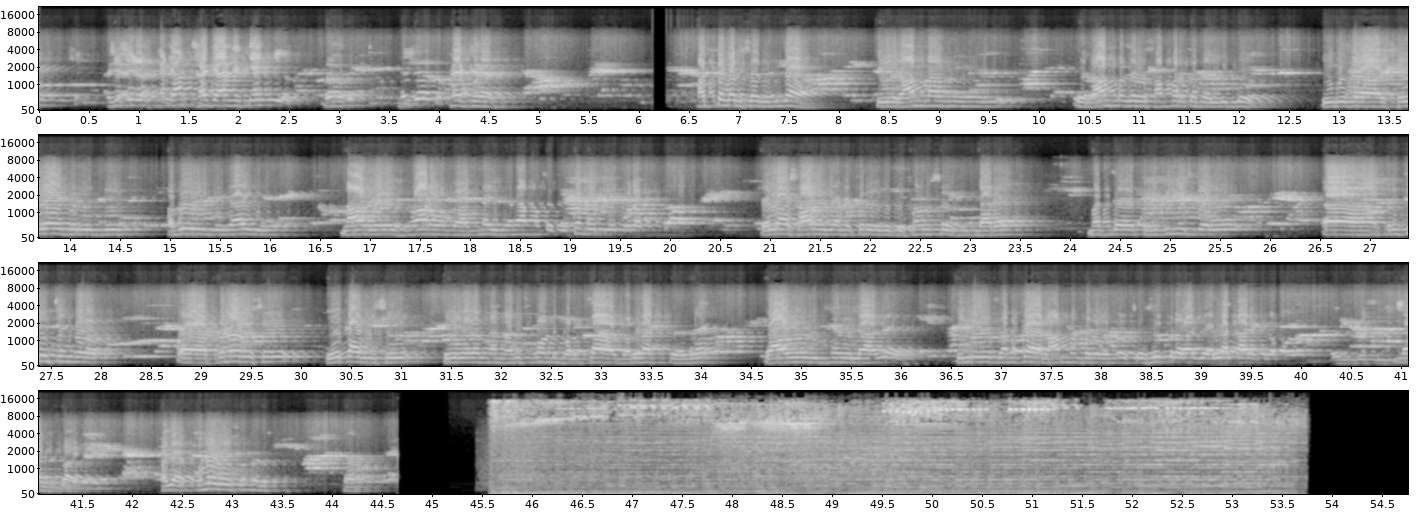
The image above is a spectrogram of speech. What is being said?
ಹತ್ತು ವರ್ಷದಿಂದ ಈ ರಾಮನವಮಿ ರಾಮನಗರ ಸಂಪರ್ಕದಲ್ಲಿದ್ದು ಈಗ ಇದರ ಶ್ರೇಯೋಭಿವೃದ್ಧಿ ಅಭಿವೃದ್ಧಿಗಾಗಿ ನಾವು ಸುಮಾರು ಒಂದು ಹದಿನೈದು ಜನ ಮತ್ತು ಕೃಷ್ಣಮೂರ್ತಿಪುರದಿಂದ ಎಲ್ಲ ಸಾರ್ವಜನಿಕರು ಇದಕ್ಕೆ ಸಂಸ್ಥಿಸಿದ್ದಾರೆ ಮತ್ತೆ ಪ್ರತಿನಿತ್ಯವೂ ಪ್ರತಿ ತಿಂಗಳು ಪುನರ್ವಸು ಏಕಾದಶಿ ಇವುಗಳನ್ನು ನಡೆಸಿಕೊಂಡು ಬರ್ತಾ, ಬರಲಾಗ್ತದೆ. ಯಾವುದೇ ವಿಘ್ನವಿಲ್ಲದೆ ಇಲ್ಲಿ ತನಕ ರಾಮ ಮಂದಿರವನ್ನು ಸುಸೂತ್ರವಾಗಿ ಎಲ್ಲ ಕಾರ್ಯಕ್ರಮಗಳು ನಡೆಸ್ತಾ ಇದೆ ಅದೇ ಪುನರ್ವಸು ನಡೆಸ್ತಾರೆ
